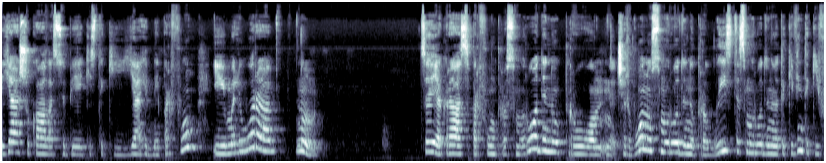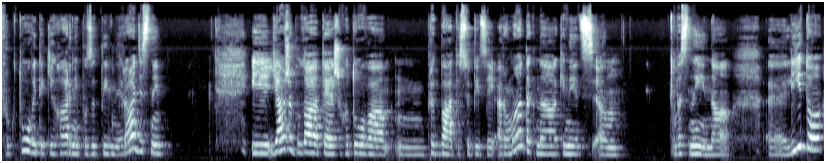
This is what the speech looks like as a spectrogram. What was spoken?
я шукала собі якийсь такий ягідний парфум, і Меліора, ну. Це якраз парфум про смородину, про червону смородину, про листя смородину. Такий, він такий фруктовий, такий гарний, позитивний, радісний. І я вже була теж готова придбати собі цей ароматик на кінець ем, весни на літо.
